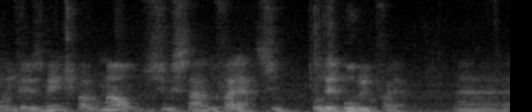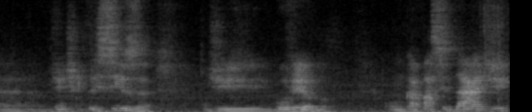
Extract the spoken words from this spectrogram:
ou, infelizmente, para o mal se o Estado falhar, se o poder público falhar. É, é, gente que precisa de governo com capacidade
